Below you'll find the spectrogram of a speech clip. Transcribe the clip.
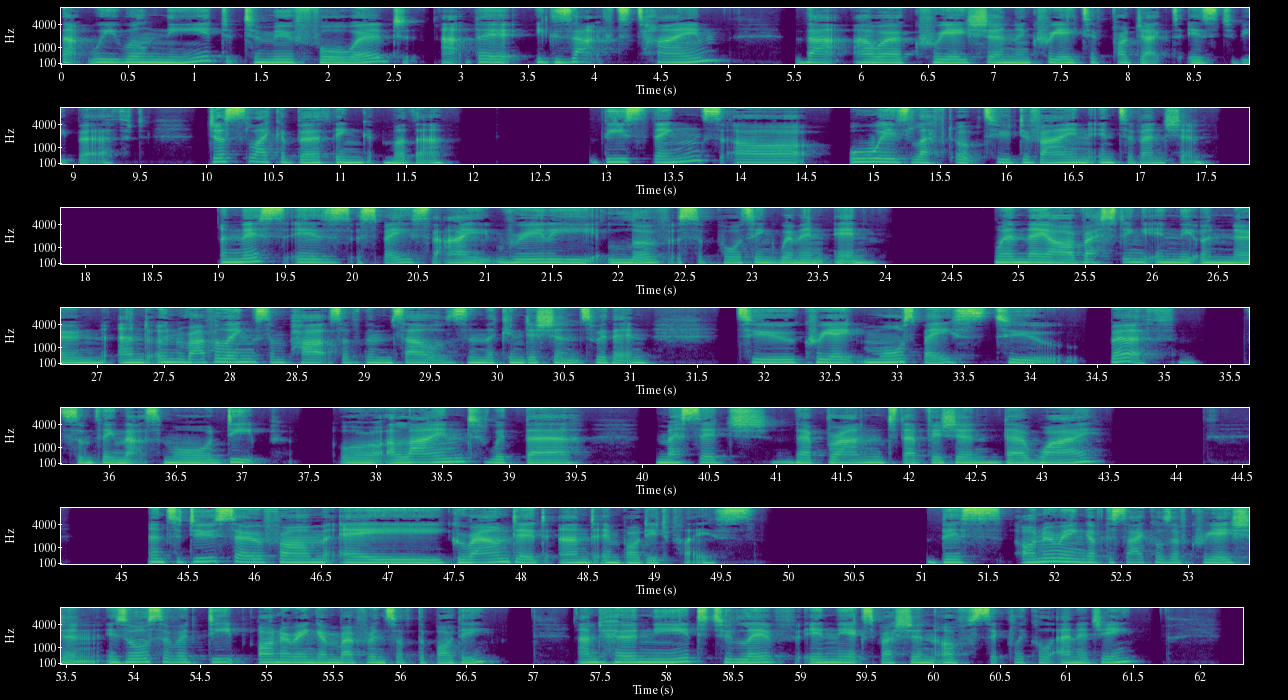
that we will need to move forward at the exact time that our creation and creative project is to be birthed, just like a birthing mother. These things are always left up to divine intervention. And this is a space that I really love supporting women in. When they are resting in the unknown and unraveling some parts of themselves and the conditions within to create more space to birth something that's more deep or aligned with their message, their brand, their vision, their why and to do so from a grounded and embodied place. This honoring of the cycles of creation is also a deep honoring and reverence of the body and her need to live in the expression of cyclical energy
